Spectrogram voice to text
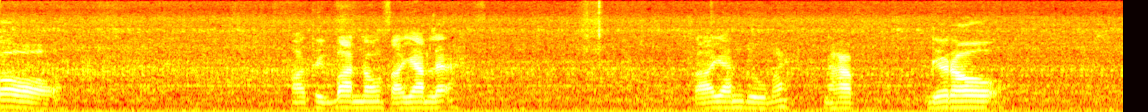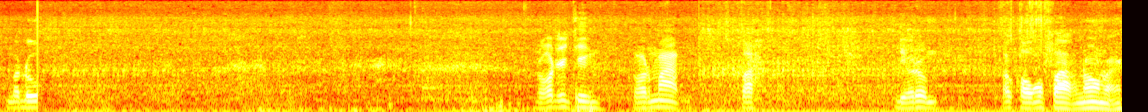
ก็ มาถึงบ้านน้องสายันแล้ว สายันอยู่ไหมนะครับ เดี๋ยวเรามาดู ร้อนจริงๆร้อนมากไปเดี๋ยวเราเอาของมาฝากน้องหน่อย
